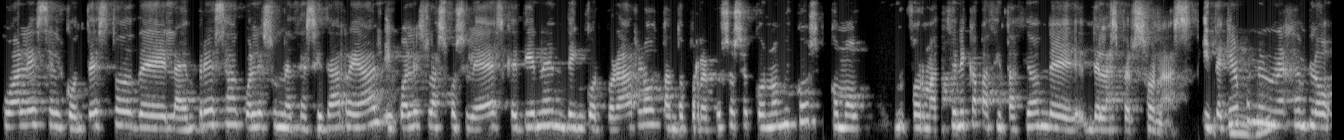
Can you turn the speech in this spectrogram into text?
cuál es el contexto de la empresa, cuál es su necesidad real y cuáles las posibilidades que tienen de incorporarlo tanto por recursos económicos como formación y capacitación de, las personas. Y te quiero poner un ejemplo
